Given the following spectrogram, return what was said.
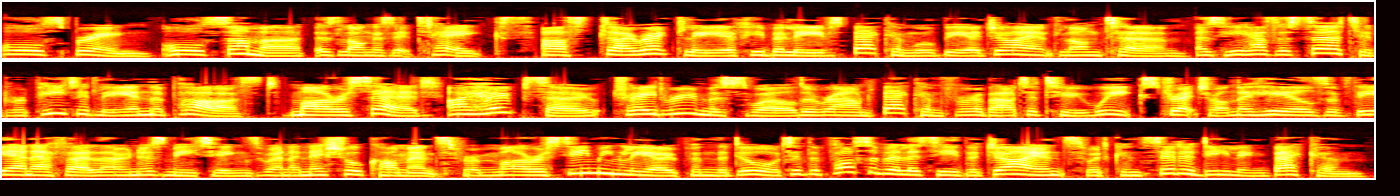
All spring, all summer, as long as it takes. Asked directly if he believes Beckham will be a Giant long-term, as he has asserted repeatedly in the past, Mara said, I hope so. Trade rumors swirled around Beckham for about a two-week stretch on the heels of the NFL owners' meetings when initial comments from Mara seemingly opened the door to the possibility the Giants would consider dealing Beckham.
